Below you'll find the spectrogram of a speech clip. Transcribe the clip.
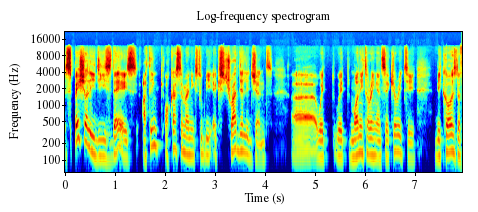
especially these days, I think our customer needs to be extra diligent uh, with with monitoring and security because the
